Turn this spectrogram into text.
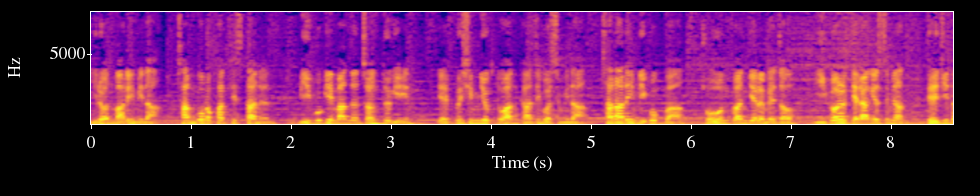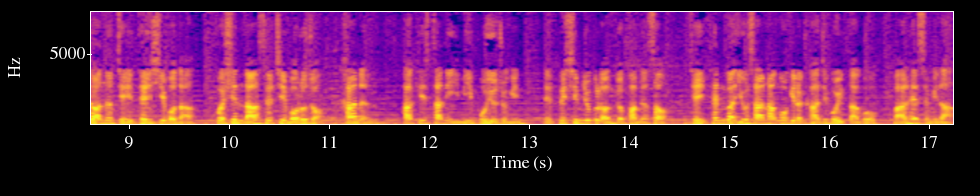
이런 말입니다. 참고로 파키스탄은 미국이 만든 전투기인 F-16 또한 가지고 있습니다. 차라리 미국과 좋은 관계를 맺어 이걸 개량했으면 되지도 않는 J-10C보다 훨씬 나았을지 모르죠. 칸은 파키스탄이 이미 보유 중인 F-16을 언급하면서 J-10과 유사한 항공기를 가지고 있다고 말했습니다.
